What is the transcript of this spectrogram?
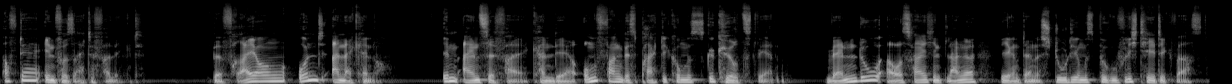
auf der Infoseite verlinkt. Befreiung und Anerkennung. Im Einzelfall kann der Umfang des Praktikums gekürzt werden wenn du ausreichend lange während deines Studiums beruflich tätig warst.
